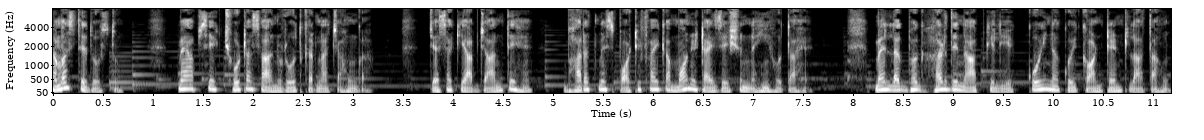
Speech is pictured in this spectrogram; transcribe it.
नमस्ते दोस्तों, मैं आपसे एक छोटा सा अनुरोध करना चाहूँगा। जैसा कि आप जानते हैं, भारत में स्पॉटिफाई का मोनेटाइजेशन नहीं होता है। मैं लगभग हर दिन आपके लिए कोई ना कोई कंटेंट लाता हूँ।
